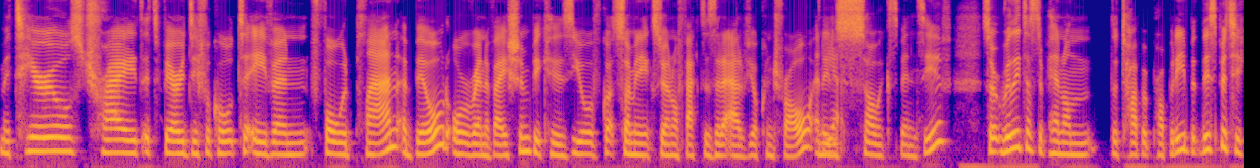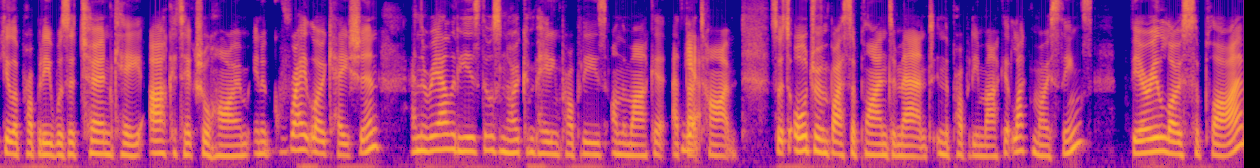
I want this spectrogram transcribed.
Materials, trades, it's very difficult to even forward plan a build or a renovation because you've got so many external factors that are out of your control and it yep. is so expensive. So it really does depend on the type of property. But this particular property was a turnkey architectural home in a great location. And the reality is there was no competing properties on the market at that yeah. time. So it's all driven by supply and demand in the property market, like most things. Very low supply.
